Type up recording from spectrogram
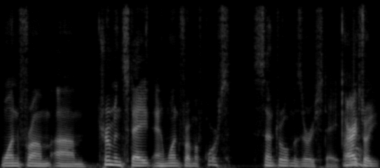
one from um, Truman State, and one from, of course, Central Missouri State. Or Oh. actually,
